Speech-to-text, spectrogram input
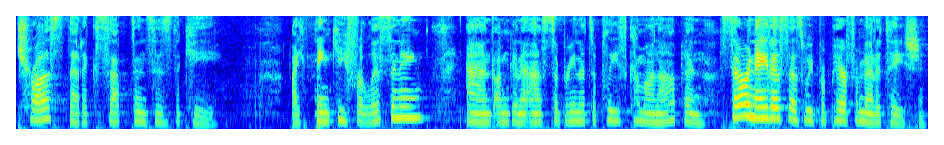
Trust that acceptance is the key. I thank you for listening, and I'm going to ask Sabrina to please come on up and serenade us as we prepare for meditation.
